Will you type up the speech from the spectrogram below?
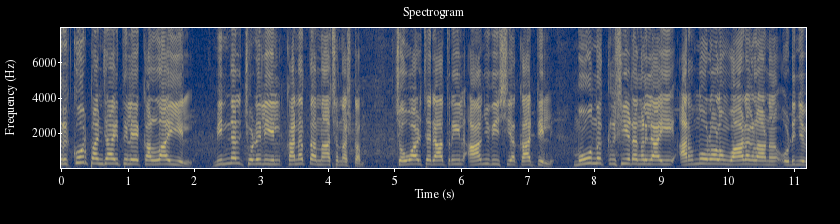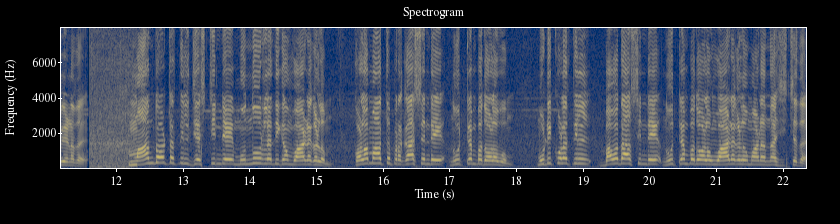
തൃക്കൂർ പഞ്ചായത്തിലെ കള്ളായിയിൽ മിന്നൽ ചുഴലിയിൽ കനത്ത നാശനഷ്ടം. ചൊവ്വാഴ്ച രാത്രിയിൽ ആഞ്ഞുവീശിയ കാറ്റിൽ മൂന്ന് കൃഷിയിടങ്ങളിലായി അറുന്നൂറോളം വാഴകളാണ് ഒടിഞ്ഞു വീണത്. മാന്തോട്ടത്തിൽ ജസ്റ്റിന്റെ മുന്നൂറിലധികം വാഴകളും കൊളമാത്ത് പ്രകാശന്റെ നൂറ്റമ്പതോളവും മുടിക്കുളത്തിൽ ഭവദാസിന്റെ നൂറ്റമ്പതോളം വാഴകളുമാണ് നശിച്ചത്.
